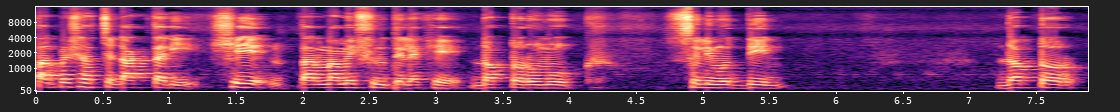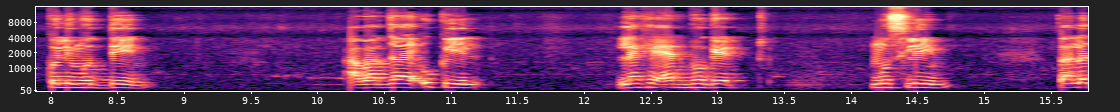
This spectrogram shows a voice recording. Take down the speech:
তার পেশা হচ্ছে ডাক্তারি। সে তার নামের শুরুতে লেখে ডক্টর উমুক। সলিমুদ্দিন, ডক্টর কলিমুদ্দিন, আবার যায় উকিল, লেখে অ্যাডভোকেট, মুসলিম। তাহলে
